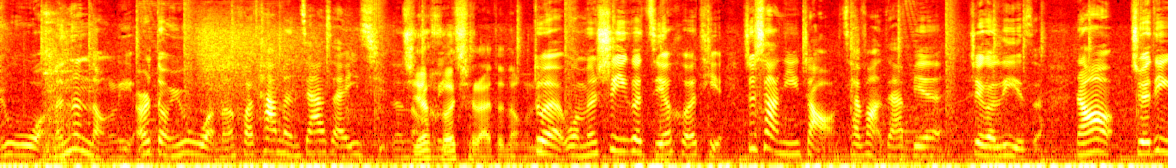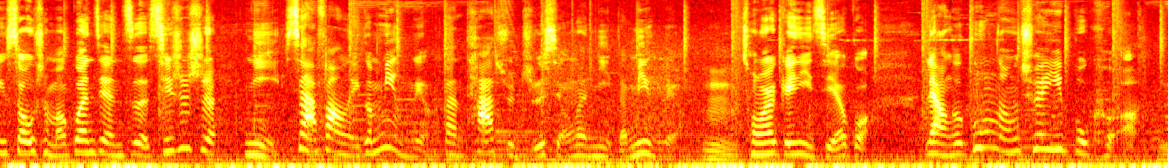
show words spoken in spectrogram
于我们的能力，而等于我们和他们加在一起的能力。结合起来的能力。，对我们是一个结合体，就像你找采访嘉宾这个例子，然后决定搜什么关键字，其实是你下放了一个命令，但他去执行了你的命令，嗯从而给你结果。两个功能缺一不可，嗯，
